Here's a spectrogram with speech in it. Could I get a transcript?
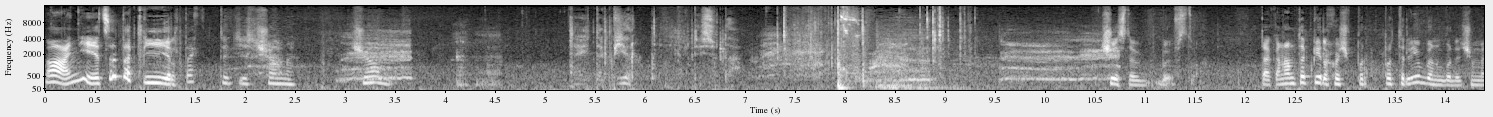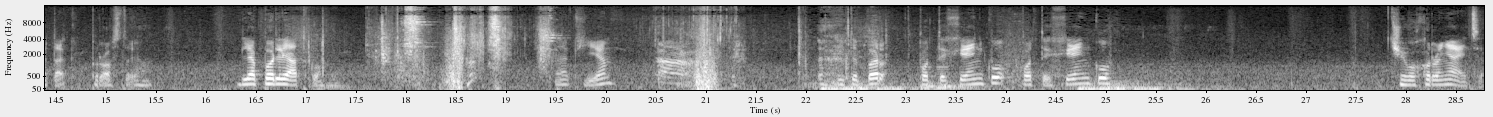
А, ні, це тапір. Так тоді що ми? Чому? Ей, тапір, іди сюди. Чисте вбивство. Так, а нам тапір хоч по- потрібен буде, чи ми так? Просто його. Для порядку. Так, є. І тепер потихеньку, потихеньку. Чи охороняється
